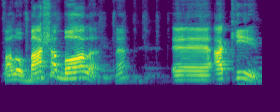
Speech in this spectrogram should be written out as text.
Falou, baixa a bola, né? É, aqui,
